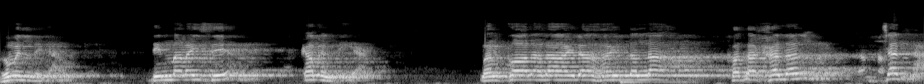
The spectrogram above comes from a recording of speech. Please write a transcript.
ঘুমের লিগা। দিন বানাইছে, কামের লিগা। মান কল খালাল জান্না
